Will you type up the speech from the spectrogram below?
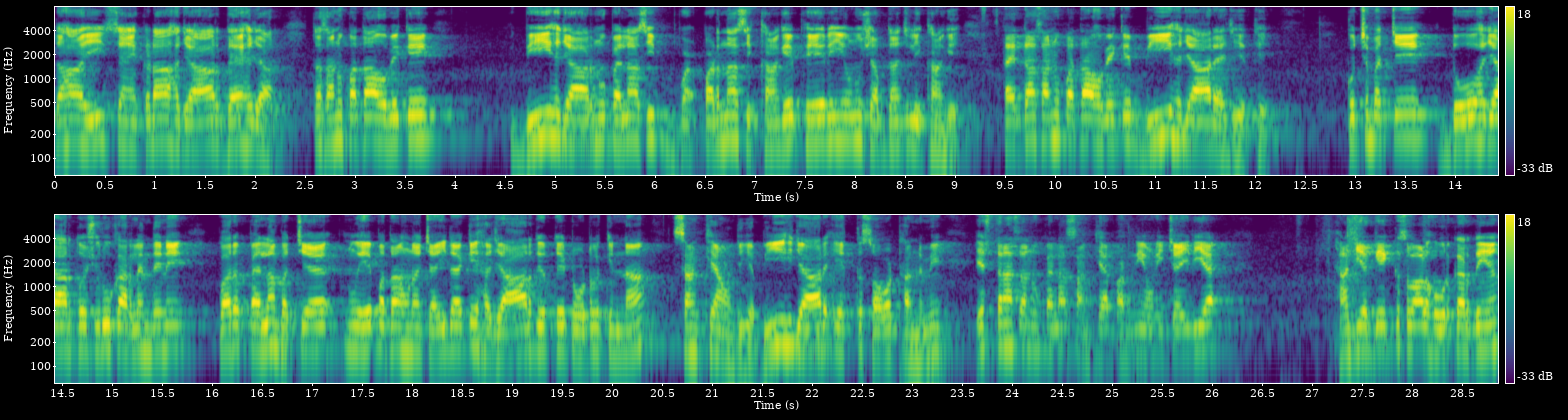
ਦਹਾਈ, ਸੈਂਕੜਾ, ਹਜ਼ਾਰ, ਦਹ ਹਜ਼ਾਰ। ਤਾਂ ਸਾਨੂੰ ਪਤਾ ਹੋਵੇ ਕਿ 20000 ਨੂੰ ਪਹਿਲਾਂ ਅਸੀਂ ਪੜ੍ਹਨਾ ਸਿੱਖਾਂਗੇ, ਫਿਰ ਹੀ ਉਹਨੂੰ ਸ਼ਬਦਾਂ 'ਚ ਲਿਖਾਂਗੇ। ਤਾਂ ਇਦਾਂ ਸਾਨੂੰ ਪਤਾ ਹੋਵੇ ਕਿ 20000 ਹੈ ਜੀ ਇੱਥੇ। ਕੁਝ ਬੱਚੇ 2000 ਤੋਂ ਸ਼ੁਰੂ ਕਰ ਲੈਂਦੇ ਨੇ, ਪਰ ਪਹਿਲਾਂ ਬੱਚਿਆਂ ਨੂੰ ਇਹ ਪਤਾ ਹੋਣਾ ਚਾਹੀਦਾ ਕਿ ਹਜ਼ਾਰ ਦੇ ਉੱਤੇ ਟੋਟਲ ਕਿੰਨਾ ਸੰਖਿਆ ਆਉਂਦੀ ਹੈ। 20198 ਇਸ ਤਰ੍ਹਾਂ ਸਾਨੂੰ ਪਹਿਲਾਂ ਸੰਖਿਆ ਪੜ੍ਹਨੀ ਆਉਣੀ ਚਾਹੀਦੀ ਹੈ। ਹਾਂਜੀ, ਅੱਗੇ ਇੱਕ ਸਵਾਲ ਹੋਰ ਕਰਦੇ ਹਾਂ।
